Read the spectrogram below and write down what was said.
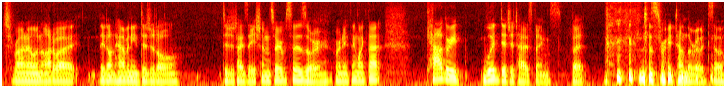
Toronto and Ottawa they don't have any digital digitization services or or anything like that. Calgary would digitize things, but just right down the road. So,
